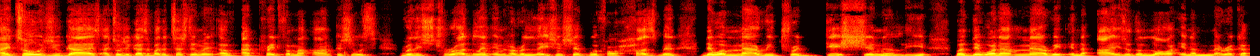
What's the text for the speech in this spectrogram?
I told you guys, I told you guys about the testimony of I prayed for my aunt because she was really struggling in her relationship with her husband. They were married traditionally, but they were not married in the eyes of the law in America.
